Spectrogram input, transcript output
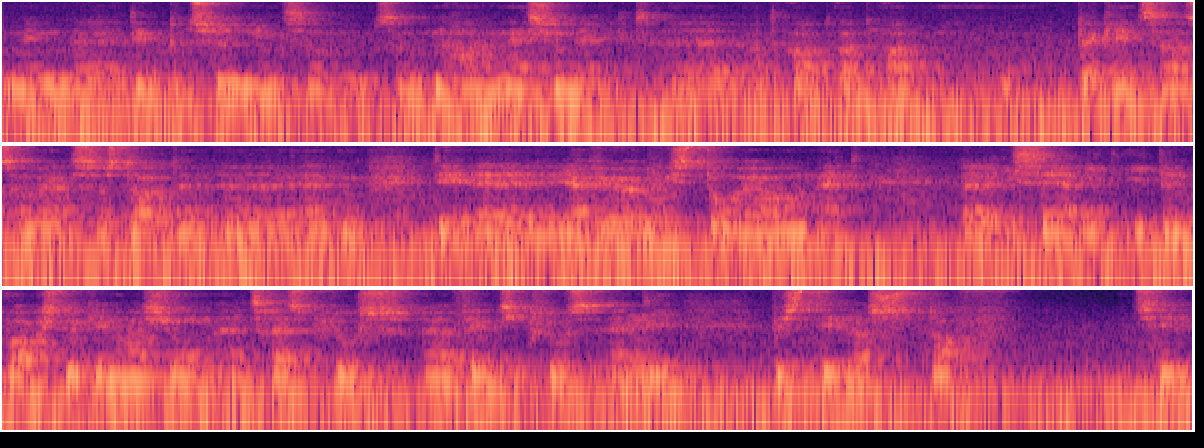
men øh, den betydning, som, som den har nationalt, øh, og, og, og, og bergensere, som er så stolte øh, af den. Det, øh, jeg hører jo historier om, at øh, især i, i den voksne generation, 50 plus, øh, 50 plus, at de bestiller stof til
